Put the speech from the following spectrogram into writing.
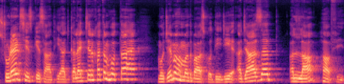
Students इसके साथ ही आज का लेक्चर ख़त्म होता है मुझे मोहम्मद बास को दीजिए इजाज़त अल्लाह हाफिज़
